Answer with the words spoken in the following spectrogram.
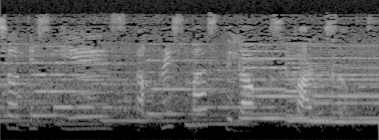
So this is a Christmas deluxe carousel.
